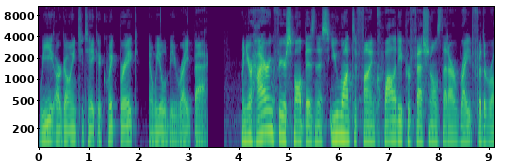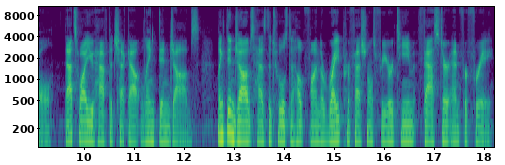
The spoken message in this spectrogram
We are going to take a quick break and we will be right back. When you're hiring for your small business, you want to find quality professionals that are right for the role. That's why you have to check out LinkedIn Jobs. LinkedIn Jobs has the tools to help find the right professionals for your team faster and for free.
